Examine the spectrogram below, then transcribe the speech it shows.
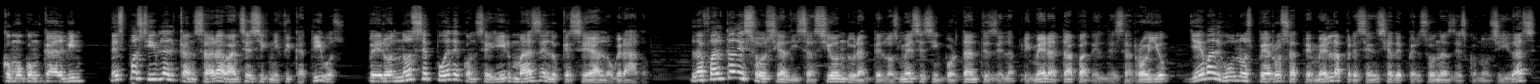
Como con Calvin, es posible alcanzar avances significativos, pero no se puede conseguir más de lo que se ha logrado. La falta de socialización durante los meses importantes de la primera etapa del desarrollo lleva a algunos perros a temer la presencia de personas desconocidas,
